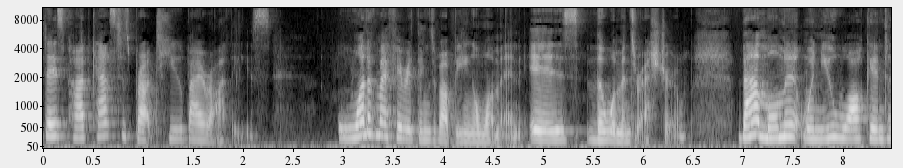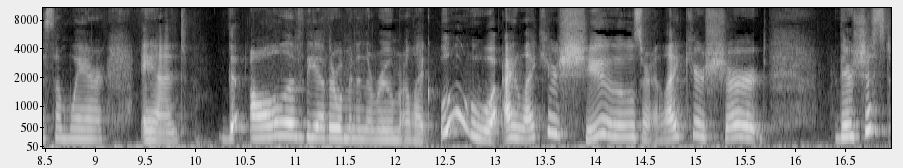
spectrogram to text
Today's podcast is brought to you by Rothy's one of my favorite things about being a woman is the women's restroom. That moment when you walk into somewhere and the, all of the other women in the room are like, Ooh, I like your shoes or I like your shirt. There's just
